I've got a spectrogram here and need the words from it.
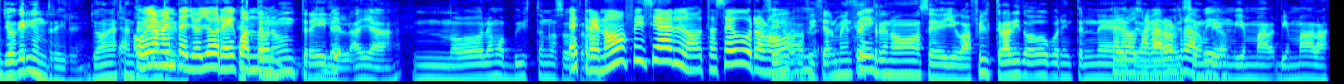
Yo quería un trailer. Yo honestamente Obviamente yo lloré cuando... Este no es un trailer allá. No lo hemos visto nosotros. ¿Estrenó oficial? ¿No? ¿Estás seguro? Sí, No, no, oficialmente Sí. estrenó, se llegó a filtrar y todo por internet. Pero lo una sacaron versión rápido. Bien, bien, mal- bien mala.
